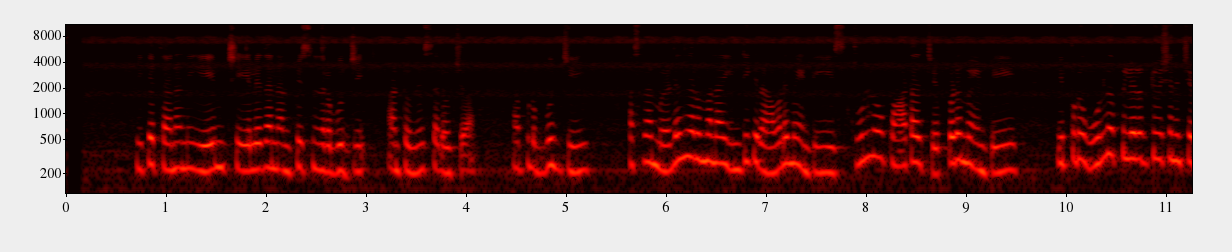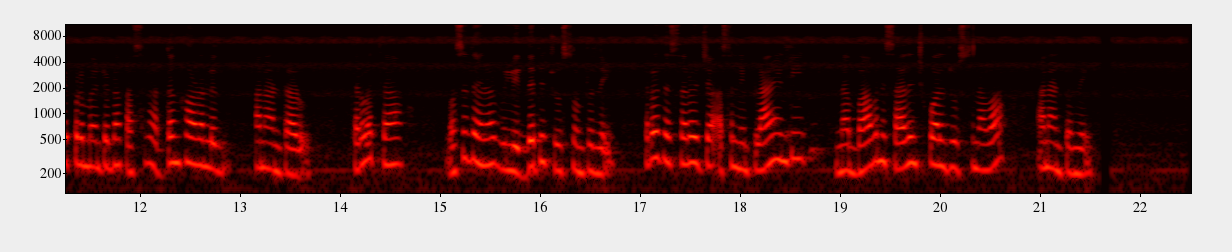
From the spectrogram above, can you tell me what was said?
ఇక తనని ఏం చేయలేదని అనిపిస్తుందిరా బుజ్జి అంటుంది సరోజ. అప్పుడు బుజ్జి అసలు మేడం గారు మన ఇంటికి రావడం ఏంటి? స్కూల్లో పాఠాలు చెప్పడం ఏంటి? ఇప్పుడు ఊళ్ళో పిల్లలకు ట్యూషన్ చెప్పడం ఏంటో నాకు అసలు అర్థం కావడం లేదు అని అంటాడు. తర్వాత వసుధర వీళ్ళిద్దరిని చూస్తుంటుంది. తర్వాత సరోజ అసలు నీ ప్లాన్ ఏంటి? నా బావని సాధించుకోవాలని చూస్తున్నావా? అని అంటుంది.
